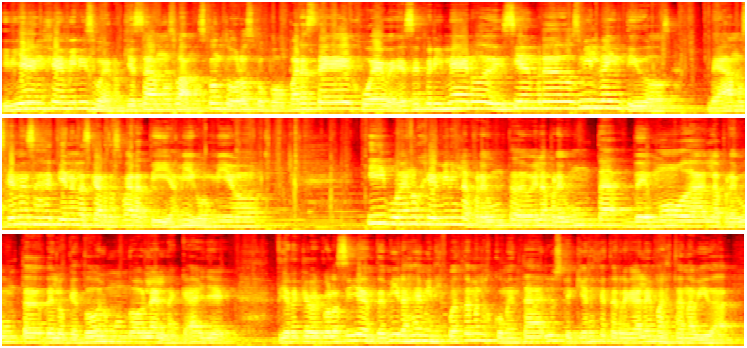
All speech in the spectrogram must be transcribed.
Y bien, Géminis, bueno, aquí estamos, vamos con tu horóscopo para este jueves, ese primero de diciembre de 2022. Veamos qué mensaje tienen las cartas para ti, amigo mío. Y bueno, Géminis, la pregunta de hoy, la pregunta de moda, la pregunta de lo que todo el mundo habla en la calle, tiene que ver con lo siguiente. Mira, Géminis, cuéntame en los comentarios qué quieres que te regalen para esta Navidad.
